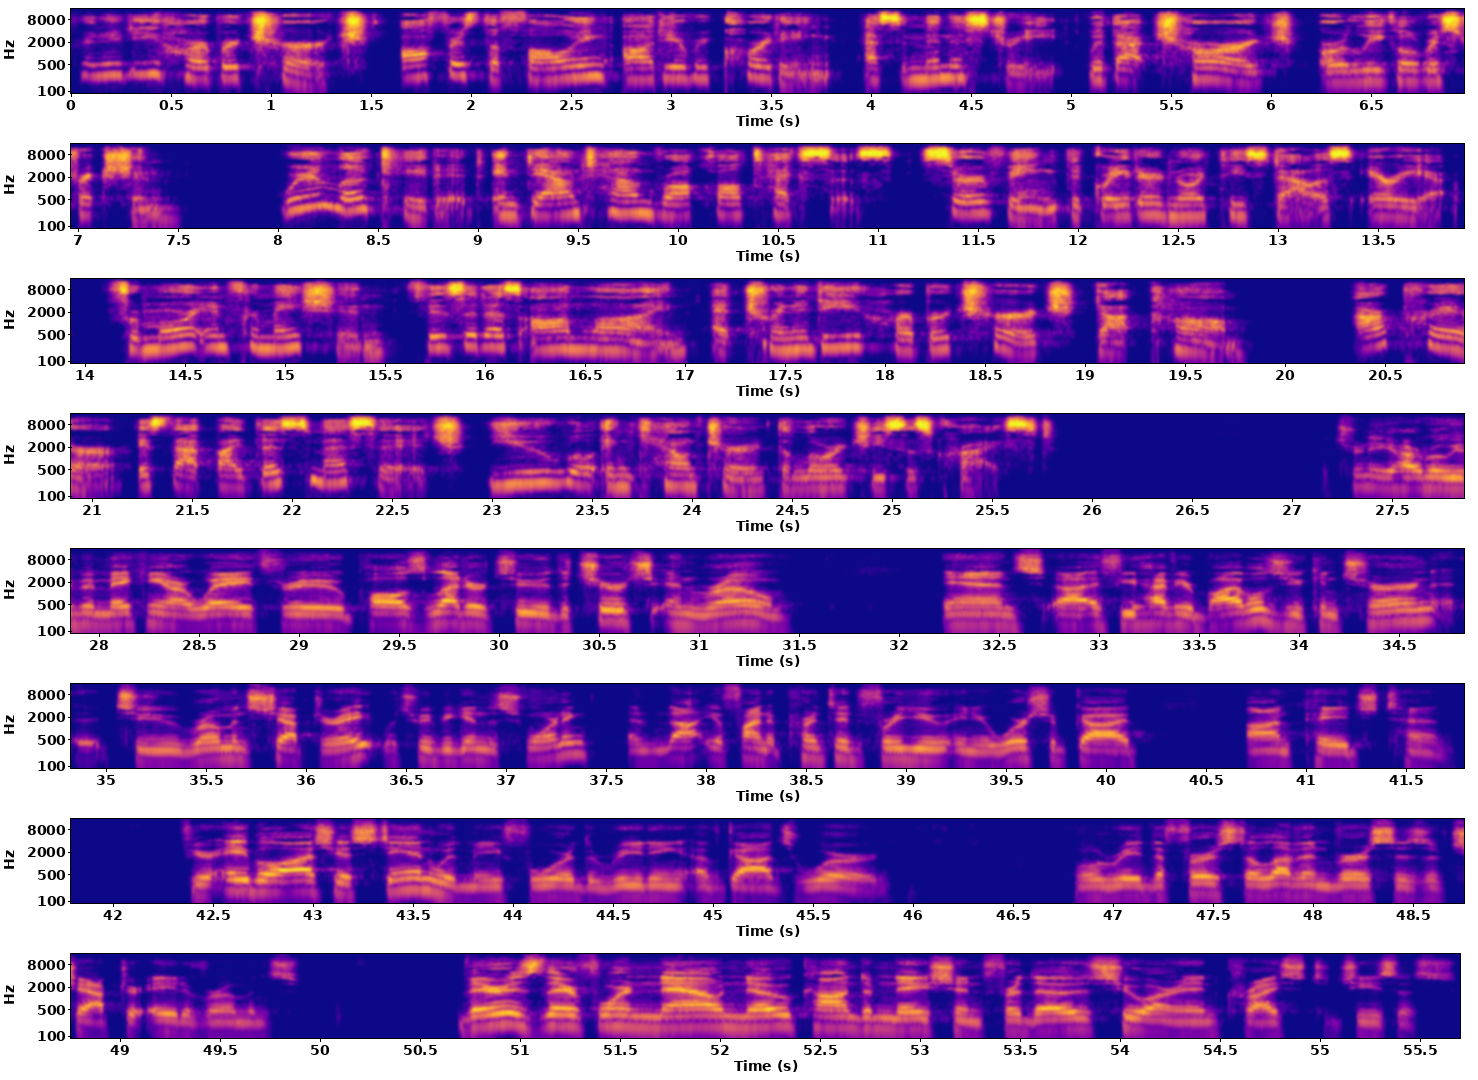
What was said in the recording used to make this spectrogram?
Trinity Harbor Church offers the following audio recording as a ministry without charge or legal restriction. We're located in downtown Rockwall, Texas, serving the greater Northeast Dallas area. For more information, visit us online at trinityharborchurch.com. Our prayer is that by this message, you will encounter the Lord Jesus Christ. At Trinity Harbor, we've been making our way through Paul's letter to the church in Rome. And uh, if you have your Bibles, you can turn to Romans chapter 8, which we begin this morning. And if not, you'll find it printed for you in your worship guide on page 10. If you're able, I'll ask you to stand with me for the reading of God's Word. We'll read the first 11 verses of chapter 8 of Romans. There is therefore now no condemnation for those who are in Christ Jesus.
